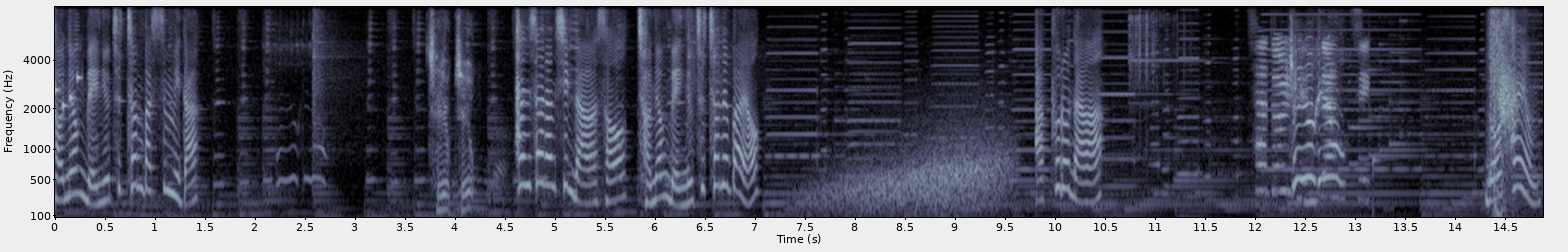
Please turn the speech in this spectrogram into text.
저녁 메뉴 추천받습니다. 제육 제육 한 사람씩 나와서 저녁 메뉴 추천해봐요. 앞으로 나와. 사돌 된장찌 너 사용.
